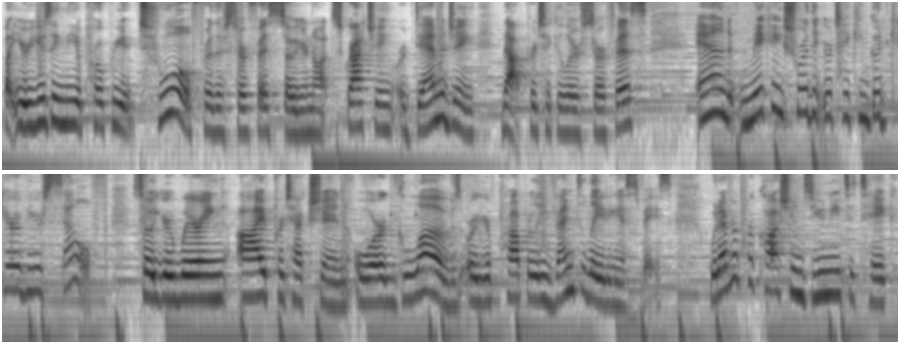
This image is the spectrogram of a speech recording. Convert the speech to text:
but you're using the appropriate tool for the surface so you're not scratching or damaging that particular surface and making sure that you're taking good care of yourself. So you're wearing eye protection or gloves or you're properly ventilating a space. Whatever precautions you need to take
